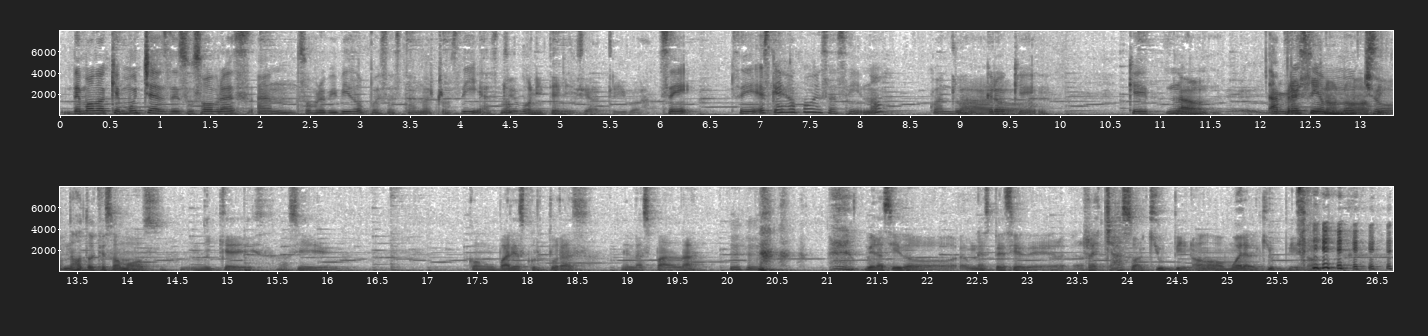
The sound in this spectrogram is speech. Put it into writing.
De modo que muchas de sus obras han sobrevivido pues hasta nuestros días, ¿no? Qué bonita iniciativa. Sí, sí. Es que en Japón es así, ¿no? Cuando creo que que aprecian mucho. nosotros que somos Nikkei, así con varias culturas en la espalda, hubiera sido una especie de rechazo al Cupid, ¿no? O muere el Cupid, ¿no?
